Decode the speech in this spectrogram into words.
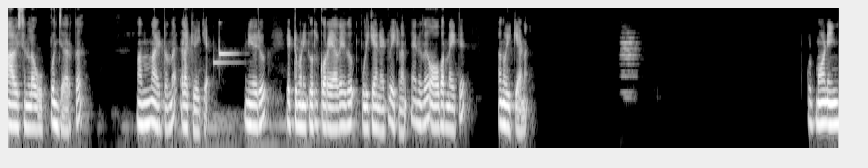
ആവശ്യമുള്ള ഉപ്പും ചേർത്ത് നന്നായിട്ടൊന്ന് ഇളക്കി വയ്ക്കാം ഇനി ഒരു എട്ട് മണിക്കൂറിൽ കുറയാതെ ഇത് പുളിക്കാനായിട്ട് വയ്ക്കണം ഞാനിത് ഓവർനൈറ്റ് അങ്ങ് വയ്ക്കുകയാണ് ഗുഡ് മോർണിംഗ്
